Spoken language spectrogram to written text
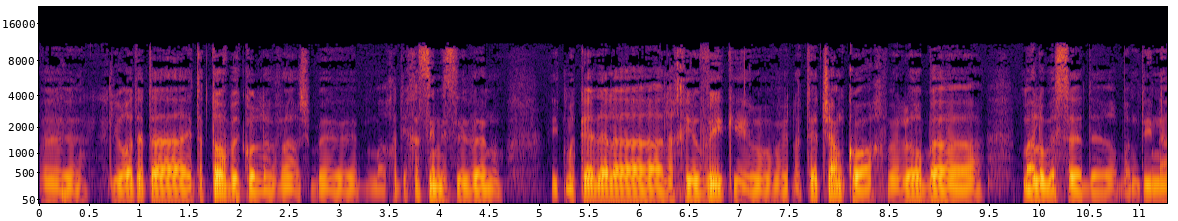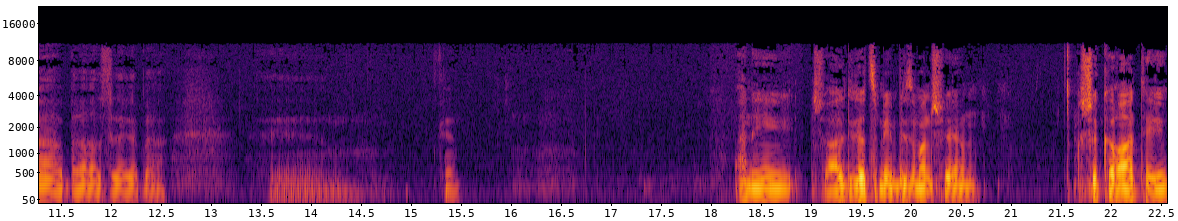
ולראות את, ה, את הטוב בכל דבר שבמערכות יחסים מסביבנו. להתמקד על, ה, על החיובי, כאילו, ולתת שם כוח, ולא במה לא בסדר, במדינה, בזה, ב... אה, כן. אני שאלתי את עצמי בזמן ש... שקראתי,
